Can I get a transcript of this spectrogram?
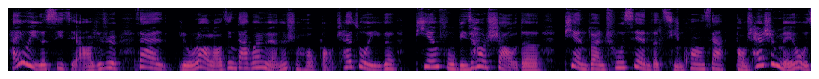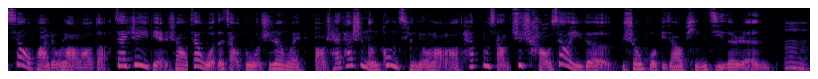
还有一个细节啊，就是在刘姥姥进大观园的时候，宝钗作为一个。篇幅比较少的片段出现的情况下，宝钗是没有笑话刘姥姥的。在这一点上，在我的角度，我是认为宝钗她是能共情刘姥姥，她不想去嘲笑一个生活比较贫瘠的人。嗯，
